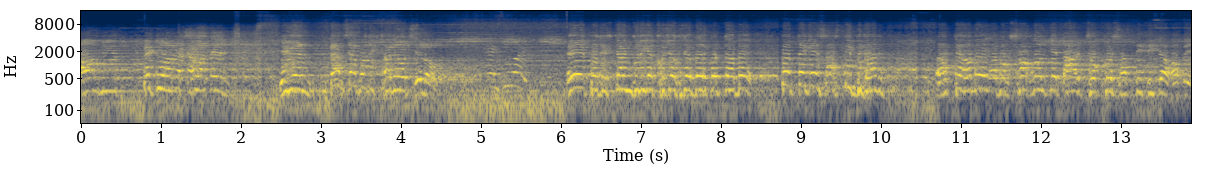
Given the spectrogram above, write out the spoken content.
আওয়ামী পেটুয়ারা চালাতেন, ইভেন ব্যবসা প্রতিষ্ঠানেও ছিল। এই প্রতিষ্ঠানগুলিকে খুঁজে খুঁজে বের করতে হবে। প্রত্যেকের শাস্তি বিধান রাখতে হবে এবং সকলকে তার যোগ্য শাস্তি দিতে হবে।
